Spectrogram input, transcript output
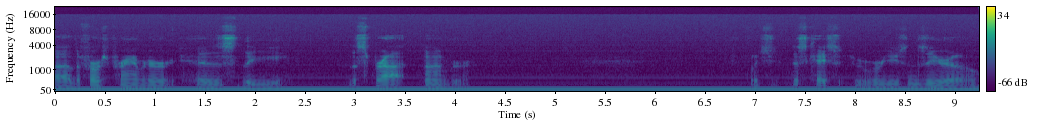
uh, the first parameter is the the sprite number which in this case we're using 0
